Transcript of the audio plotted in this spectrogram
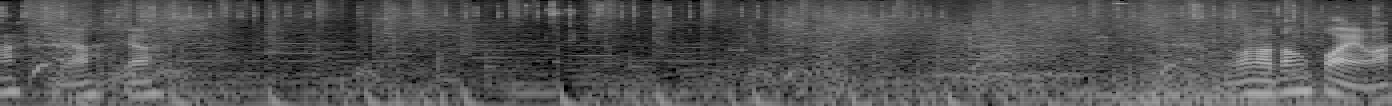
อะเดี๋ยวเดี๋ยวหรือว่าเราต้องปล่อยวะ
